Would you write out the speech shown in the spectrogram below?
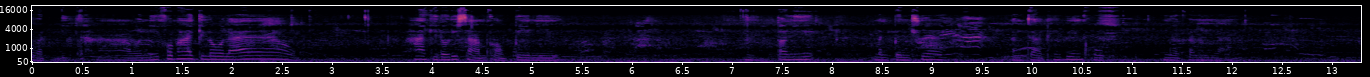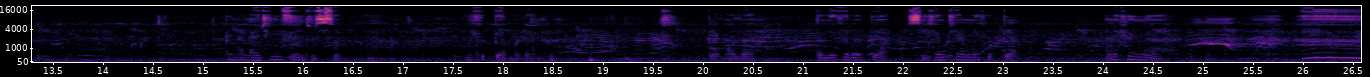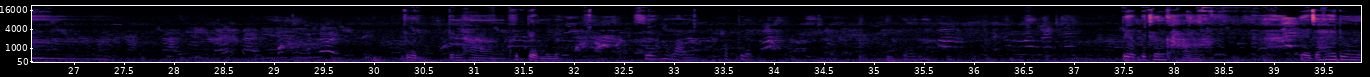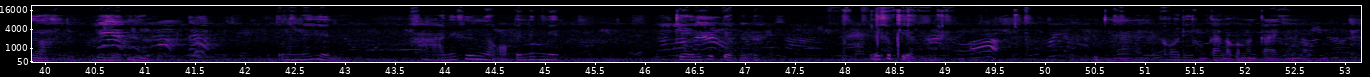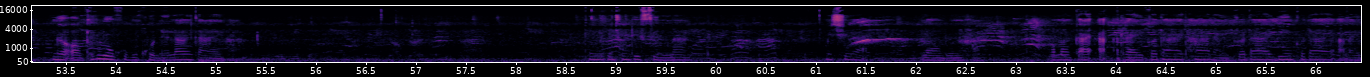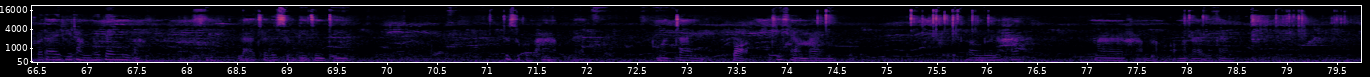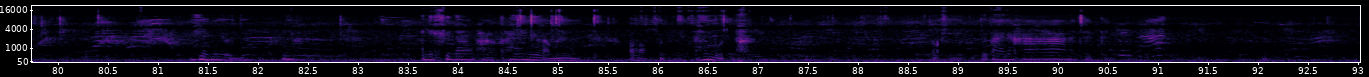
สวัสดีค่ะ วันนี้ครบ 5 กิโลแล้ว 5 กิโลที่ 3 ของปีนี้ ตอนนี้มันเป็นช่วงหลังจากที่วิ่งครบเหงื่อกำลังไหลเป็นอะไรที่ฟินสุดๆ นี่คือเปียกหมดเลยนะคะ เปียกหมดเลย ตรงนี้คือไม่เปียก สีเข้มๆ นี่คือเปียก อันนี้คือเหงื่อา จุดเป็นทางคือเปียกหมดเลย เสื้อข้างหลังก็เปียกเปียกไปถึงขาเดี๋ยวจะให้ดูเหงื่อดูนิดเหงื่อมันไม่เห็น ขานี่คือเหงื่อออกเป็นเม็ดๆเกงนี่คือเปียกหมดเลยนี่คือเปียกนะเนี่ยข้อดีของการออกกำลังกายของเราเหงื่อออกทุกรูขุมขนในร่างกายค่ะตรงนี้เป็นช่วงที่ฟินมาก ไม่เชื่อลองดูนะคะออกกำลังกายอะไรก็ได้ท่าไหนก็ได้วิ่งก็ได้อะไรก็ได้ที่ทำให้ได้เหงื่อแล้วจะรู้สึกดีจริงๆด้วยสุขภาพและหัวใจปอดที่แข็งแรงลองดูนะคะ มาค่ะมาออกกำลังกายด้วยกันยังอยู่ด้วยอันนี้คือนั่งพักให้เหงื่อมันออกให้หมด โอเค บ๊ายบายนะคะแล้วเจอกัน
